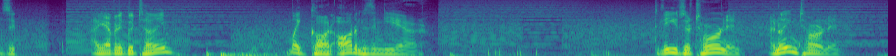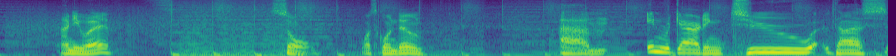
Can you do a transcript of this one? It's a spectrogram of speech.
Is it... Are you having a good time? My god, autumn is in the air. The leaves are turning, and I'm turning. Anyway, so, what's going down? Um, in regarding to that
